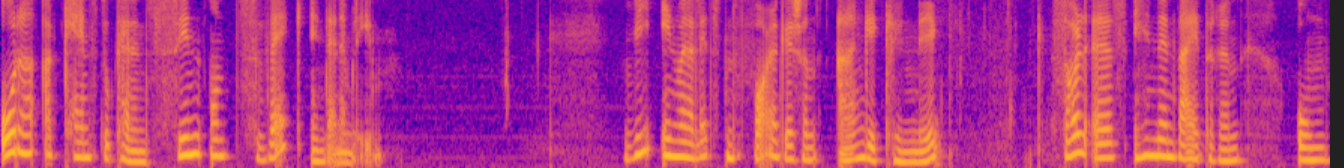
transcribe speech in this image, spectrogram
Oder erkennst du keinen Sinn und Zweck in deinem Leben? Wie in meiner letzten Folge schon angekündigt, soll es in den weiteren um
